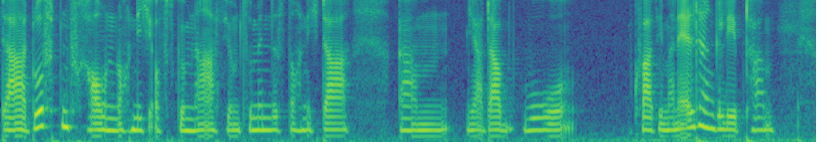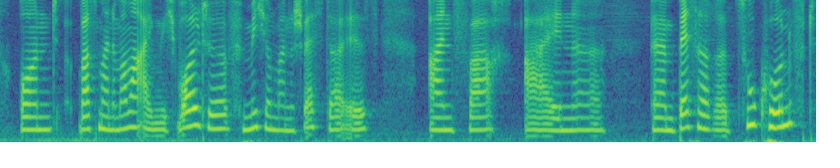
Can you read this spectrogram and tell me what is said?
Da durften Frauen noch nicht aufs Gymnasium, zumindest noch nicht da, ähm, ja, da, wo quasi meine Eltern gelebt haben. Und was meine Mama eigentlich wollte für mich und meine Schwester ist einfach eine ähm, bessere Zukunft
